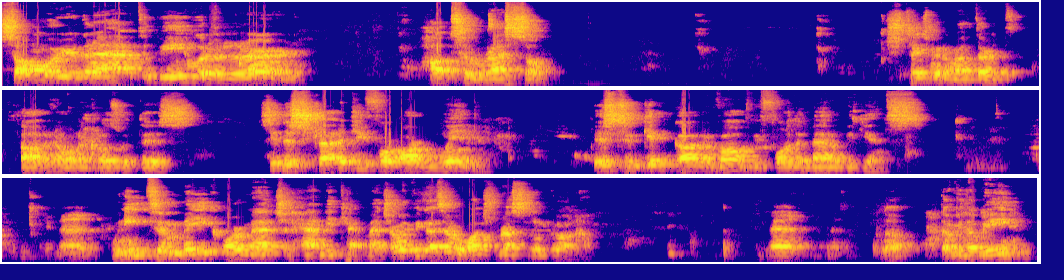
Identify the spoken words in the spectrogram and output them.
Somewhere you're going to have to be able to learn how to wrestle. Which takes me to my third thought, and I want to close with this. See, the strategy for our win is to get God involved before the battle begins. Amen. We need to make our match a handicap match. Don't know if you guys ever watched wrestling growing up. Amen. No? WWE?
